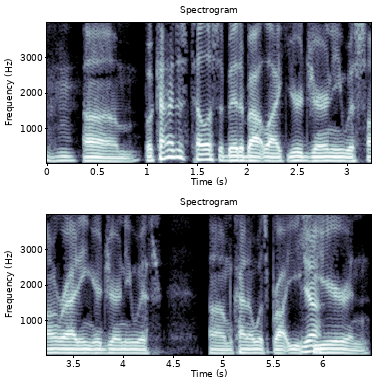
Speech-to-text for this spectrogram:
Mm-hmm. Um, but kind of just tell us a bit about like your journey with songwriting, your journey with um, kind of what's brought you Yeah. here, and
